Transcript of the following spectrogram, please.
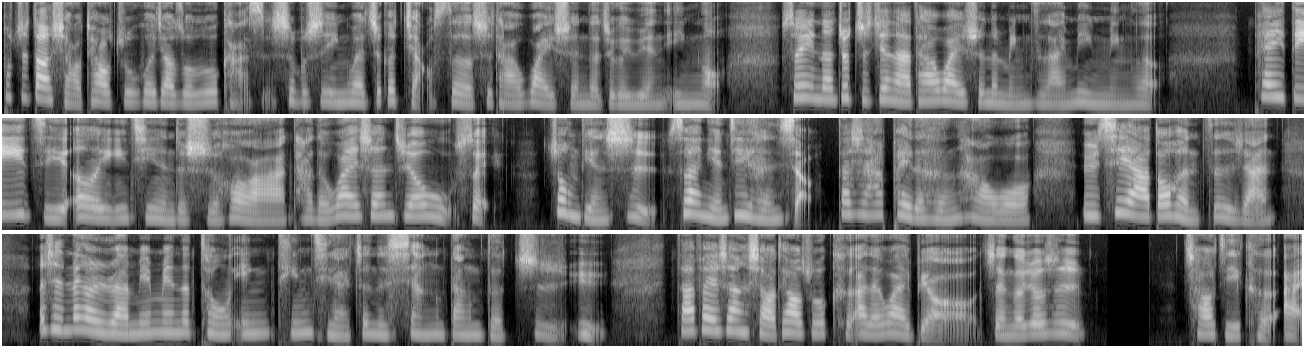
不知道小跳蛛会叫做卢卡斯，是不是因为这个角色是他外甥的这个原因哦？所以呢，就直接拿他外甥的名字来命名了。配第一集二零一七年的时候啊，他的外甥只有五岁。重点是，虽然年纪很小，但是他配的很好哦，语气啊都很自然，而且那个软绵绵的童音听起来真的相当的治愈。搭配上小跳蛛可爱的外表，整个就是。超级可爱，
